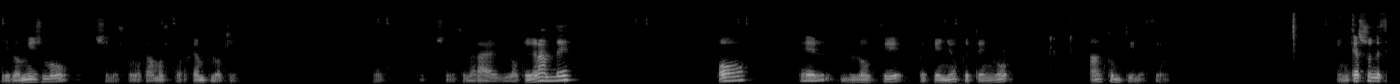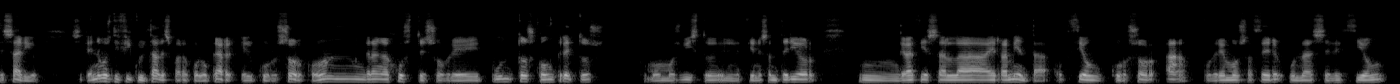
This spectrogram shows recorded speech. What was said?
Y lo mismo si nos colocamos, por ejemplo, aquí. seleccionará el bloque grande o el bloque pequeño que tengo a continuación. En caso necesario, si tenemos dificultades para colocar el cursor con un gran ajuste sobre puntos concretos, como hemos visto en lecciones anteriores, mm, gracias a la herramienta opción cursor A podremos hacer una selección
